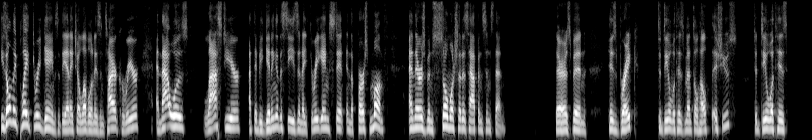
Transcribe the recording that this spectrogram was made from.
He's only played three games at the NHL level in his entire career, and that was last year at the beginning of the season, a three game stint in the first month. And there has been so much that has happened since then. There has been his break to deal with his mental health issues, to deal with his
